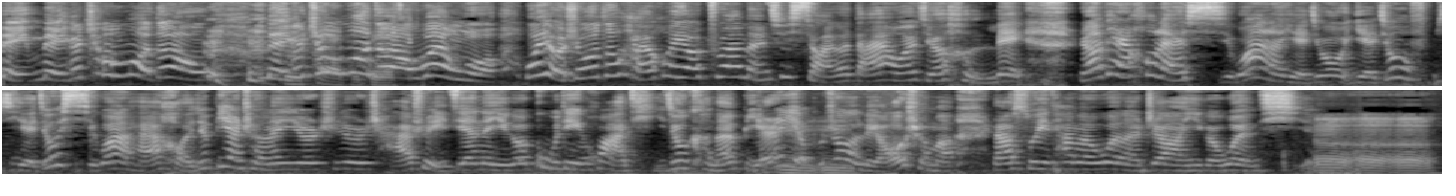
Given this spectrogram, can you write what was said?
每每个周末都要，每个周末都要问我，我有时候都还会要专门去想一个答案，我也觉得很累。然后但是后来习惯了，也就也就也就习惯了，还好，就变成了就是就是茶水间的一个固定话题，就可能别人也不知道聊什么，然后所以他们问了这样一个问题。嗯嗯嗯，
